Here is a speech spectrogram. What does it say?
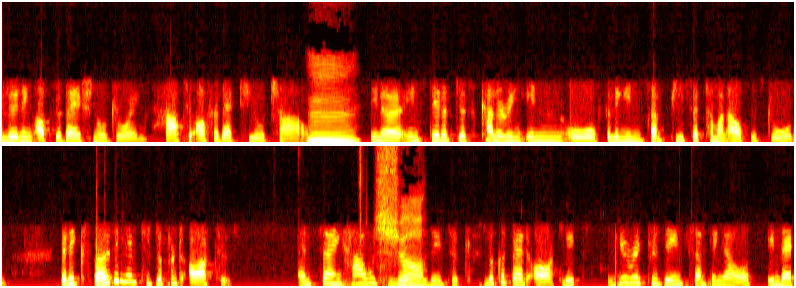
learning observational drawings, how to offer that to your child. Mm. You know, instead of just coloring in or filling in some piece that someone else has drawn, but exposing them to different artists and saying, how would you Sure. represent it? Look at that art. Let's you represent something else in that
